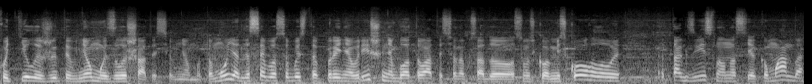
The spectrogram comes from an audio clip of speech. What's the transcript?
хотіли жити в ньому і залишатися в ньому. Тому я для себе особисто прийняв рішення балотуватися на посаду сумського міського голови. Так, звісно, у нас є команда.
